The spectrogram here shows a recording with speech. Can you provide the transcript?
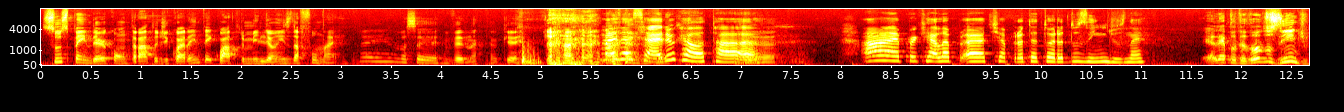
suspender contrato de 44 milhões da FUNAI. Aí você vê, né? O que... Mas é sério que ela tá. É. Ah, é porque ela é a tia protetora dos índios, né? Ela é protetora dos índios.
